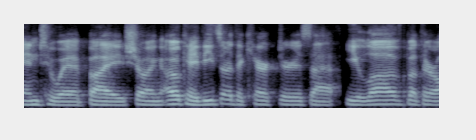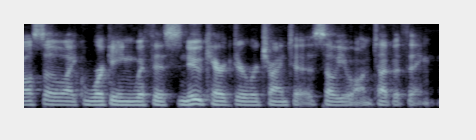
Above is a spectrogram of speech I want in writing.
into it by showing, okay, these are the characters that you love, but they're also like working with this new character we're trying to sell you on type of thing.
